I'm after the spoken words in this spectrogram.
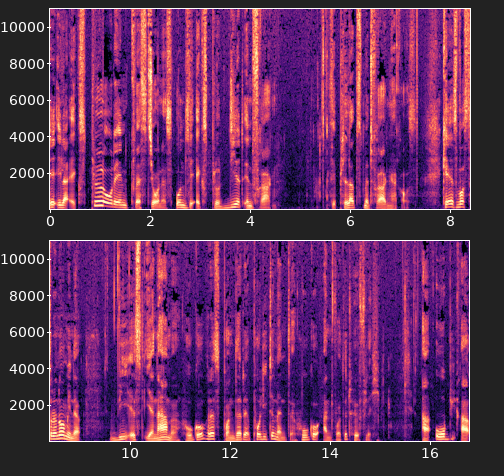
e illa explode in questiones und sie explodiert in Fragen. Sie platzt mit Fragen heraus. Que es vostro nomine? Wie ist Ihr Name? Hugo respondere politemente. Hugo antwortet höflich a ubi, a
